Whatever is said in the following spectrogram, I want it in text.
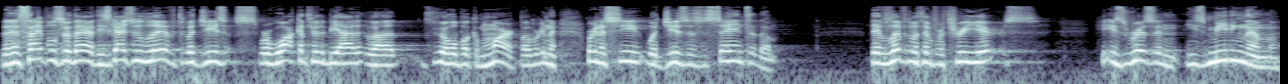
The disciples are there. These guys who lived with Jesus. We're walking through the, Beat- uh, through the whole book of Mark, but we're going we're gonna see what Jesus is saying to them. They've lived with him for three years. He's risen. He's meeting them.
